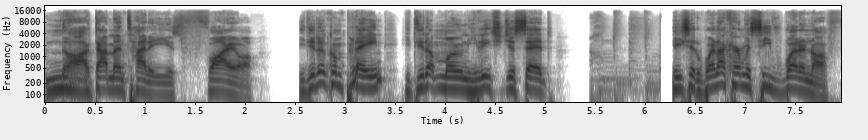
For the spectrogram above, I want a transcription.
Nah, that mentality is fire. He didn't complain. He didn't moan. He literally just said, he said, when I can receive well enough,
